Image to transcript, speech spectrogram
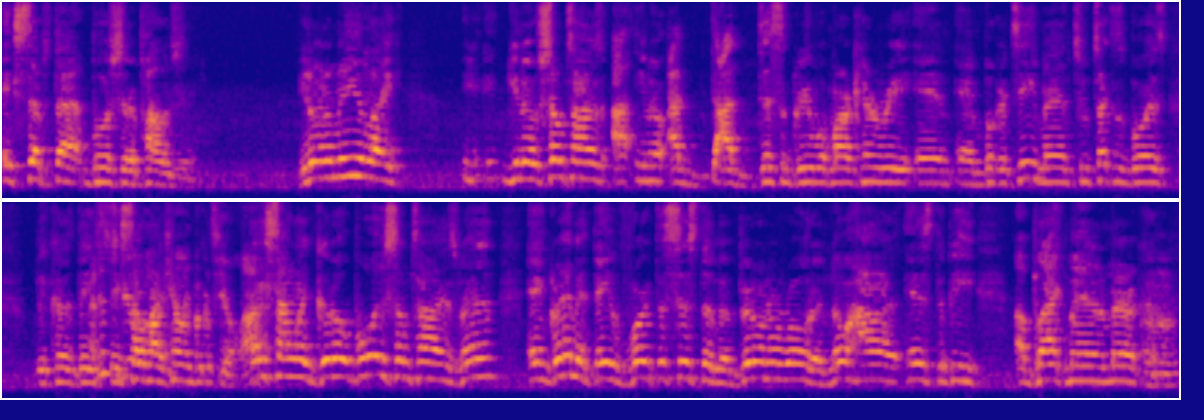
accepts that bullshit apology. You know what I mean? Like you, you know sometimes I you know I, I disagree with Mark Henry and and Booker T man two Texas boys because they they sound like like Henry Booker T a lot. they sound like good old boys sometimes, man. And granted, they've worked the system and been on the road and know how it is to be a black man in America. Mhm.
